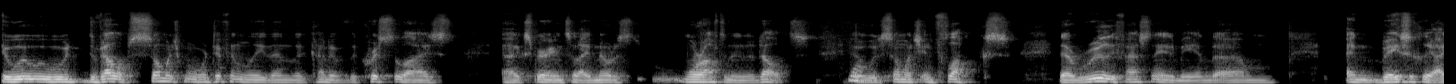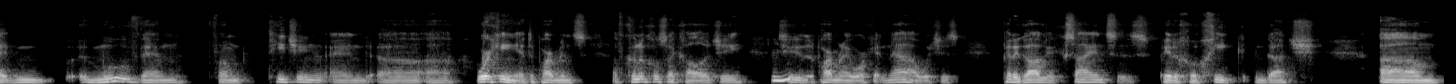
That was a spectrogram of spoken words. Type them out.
it, w- would develop so much more differently than the kind of the crystallized experience that I noticed more often in adults. Yeah. It was so much in flux that really fascinated me, and um, and basically I moved then from teaching and uh, uh, working at departments of clinical psychology mm-hmm. to the department I work at now, which is pedagogic sciences, pedagogiek in Dutch, um,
